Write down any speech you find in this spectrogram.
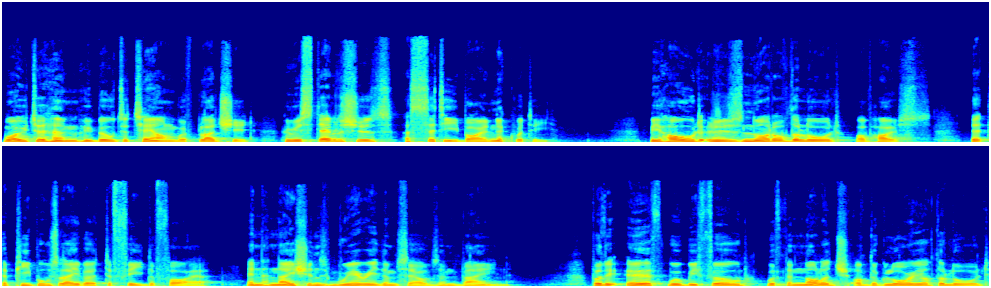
Woe to him who builds a town with bloodshed, who establishes a city by iniquity. Behold, it is not of the Lord of hosts that the peoples labour to feed the fire, and the nations weary themselves in vain. For the earth will be filled with the knowledge of the glory of the Lord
